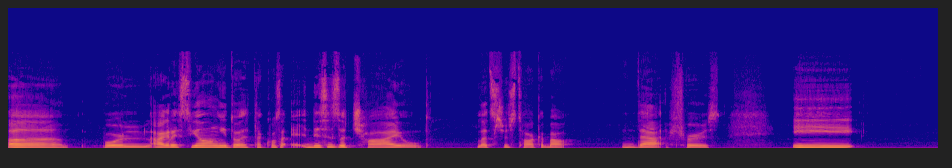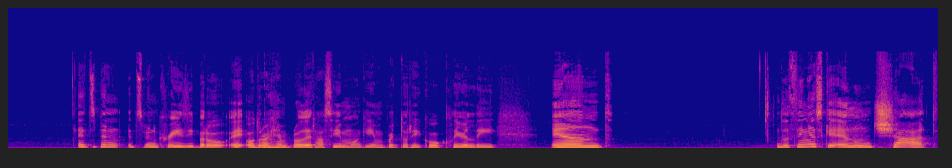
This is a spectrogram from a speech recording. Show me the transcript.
uh, por agresión y todas estas cosas. Eh, this is a child. Let's just talk about that first. Y it's been it's been crazy, pero es otro ejemplo de racismo aquí en Puerto Rico, clearly. And the thing is que en un chat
